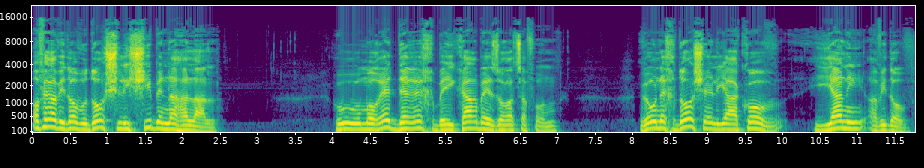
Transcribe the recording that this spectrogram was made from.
עופר אבידוב הוא דור שלישי בנהלל. הוא מורה דרך בעיקר באזור הצפון, והוא נכדו של יעקב יאני אבידוב.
